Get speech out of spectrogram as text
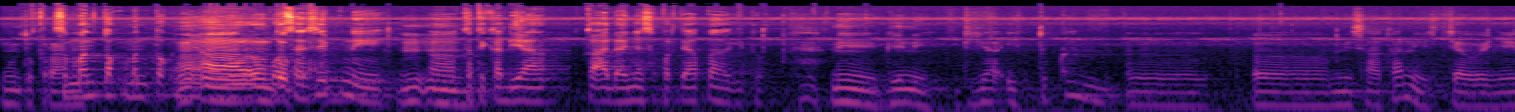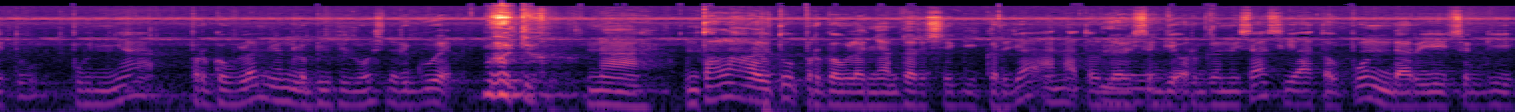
untuk ranah- sementok-mentoknya Ah, lu untuk- posesif nih eh, ketika dia keadaannya seperti apa gitu. Nih gini. Dia itu kan eh, eh, misalkan nih ceweknya itu punya pergaulan yang lebih luas dari gue. Waduh. Nah, entahlah itu pergaulannya dari segi kerjaan atau dari Iya, segi organisasi ataupun dari segi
